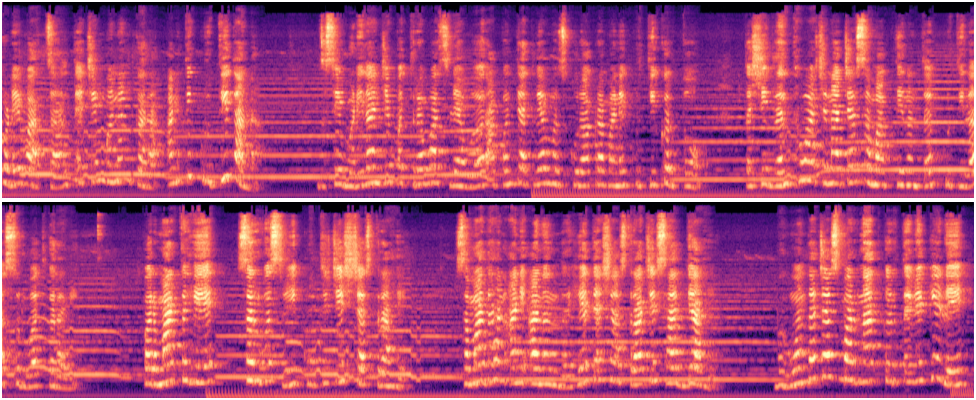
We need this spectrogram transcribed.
थोडे वाचाल त्याचे मनन करा आणि ती कृतीत आणा जसे वडिलांचे पत्र वाचल्यावर आपण त्यातल्या मजकुराप्रमाणे कृती करतो तशी ग्रंथ वाचनाच्या समाप्तीनंतर कृतीला सुरुवात करावी. परमार्थ हे सर्वस्वी कृतीचे शास्त्र आहे. समाधान आणि आनंद हे त्या शास्त्राचे साध्य आहे. भगवंताच्या स्मरणात कर्तव्य केले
